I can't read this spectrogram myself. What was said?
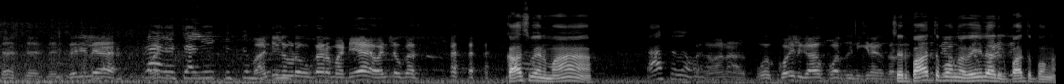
சரி. சரி சரி சரியில்ல சளி கிருஷ்ணன் வண்டியில் கூட உட்கார மாட்டியா? வண்டியில் உட்கார. காசு வேணுமா? கோயிலுக்காக போகிறதுக்கு நிற்கிறாங்க சரி. பார்த்து போங்க. வெயிலாக இருக்கு பார்த்து போங்க.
